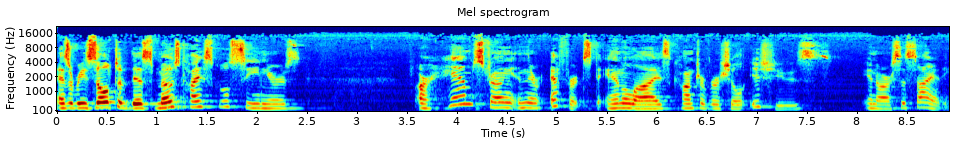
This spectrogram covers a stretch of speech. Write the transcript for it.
As a result of this, most high school seniors are hamstrung in their efforts to analyze controversial issues in our society.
